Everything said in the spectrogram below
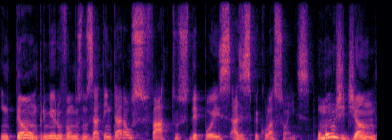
Então, primeiro vamos nos atentar aos fatos, depois às especulações. O monge Jiang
